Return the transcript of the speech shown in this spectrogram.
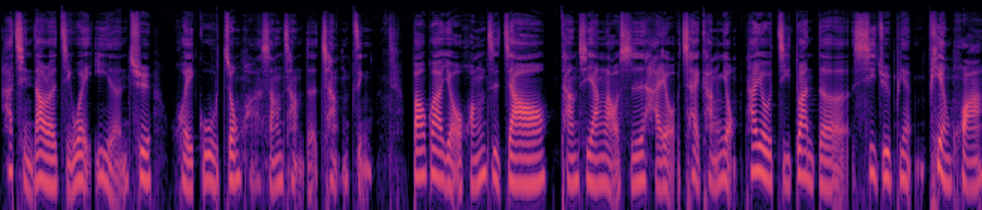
他请到了几位艺人去回顾中华商场的场景，包括有黄子佼。唐奇阳老师还有蔡康永，他有几段的戏剧片片花，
